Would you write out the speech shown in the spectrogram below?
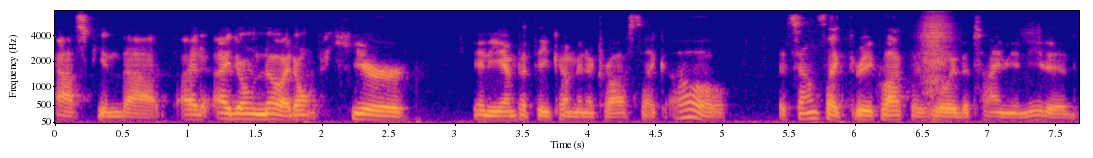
asking that. I, I don't know. I don't hear any empathy coming across like, oh, it sounds like three o'clock was really the time you needed.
